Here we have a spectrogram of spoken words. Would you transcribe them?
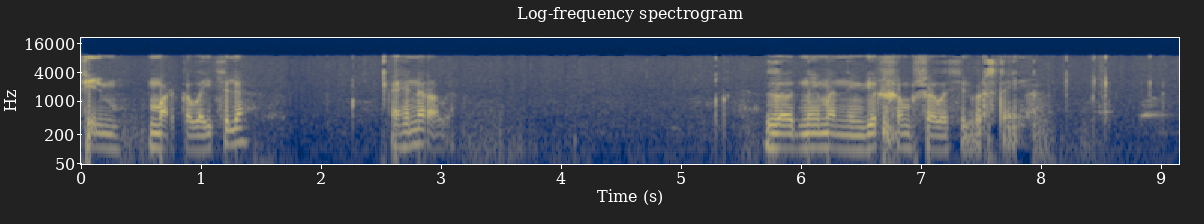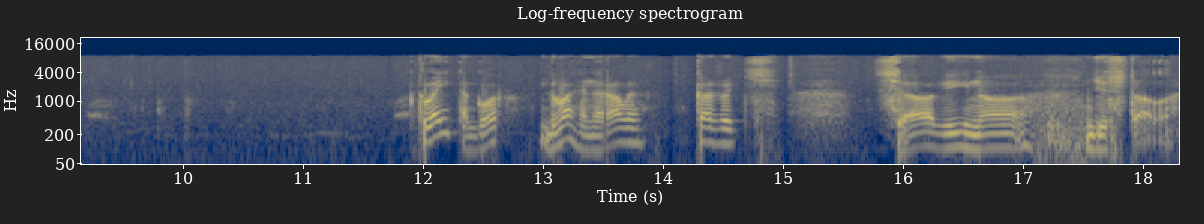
Фільм Марка Лейцеля Генерали. За одноіменним віршем Шела Сільверстейна. Клей та Гор, два генерали, кажуть, ця війна дістала.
